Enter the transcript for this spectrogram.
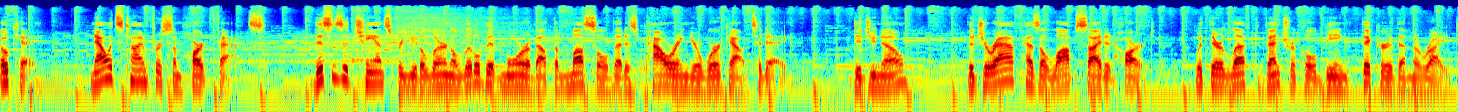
Okay, now it's time for some heart facts. This is a chance for you to learn a little bit more about the muscle that is powering your workout today. Did you know? The giraffe has a lopsided heart, with their left ventricle being thicker than the right.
